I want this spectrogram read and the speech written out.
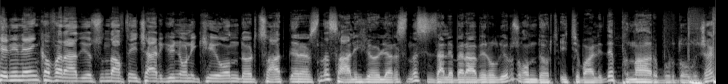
Türkiye'nin en kafa radyosunda hafta içi her gün 12-14 saatler arasında Salih ile öğle arasında sizlerle beraber oluyoruz. 14 itibariyle de Pınar burada olacak.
